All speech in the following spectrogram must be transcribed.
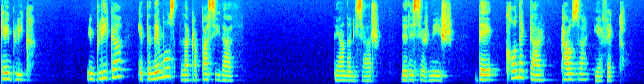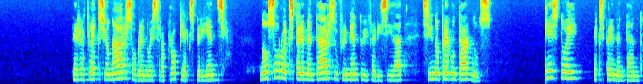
¿Qué implica? Implica que tenemos la capacidad de analizar, de discernir, de conectar causa y efecto, de reflexionar sobre nuestra propia experiencia, no solo experimentar sufrimiento y felicidad, sino preguntarnos, ¿qué estoy experimentando?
